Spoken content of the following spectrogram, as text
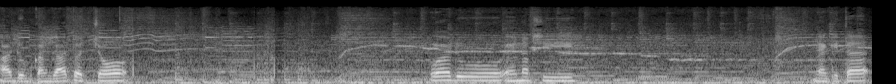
Aduh bukan Gatot cok waduh enak sih. Nah kita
